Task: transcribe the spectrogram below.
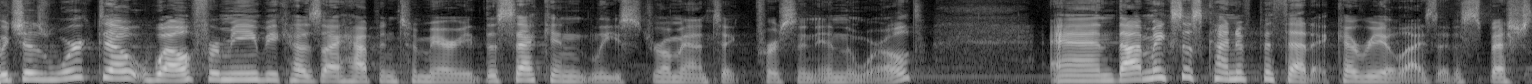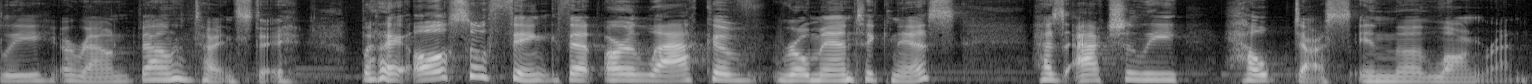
which has worked out well for me because I happen to marry the second least romantic person in the world. And that makes us kind of pathetic, I realize it, especially around Valentine's Day. But I also think that our lack of romanticness has actually helped us in the long run.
